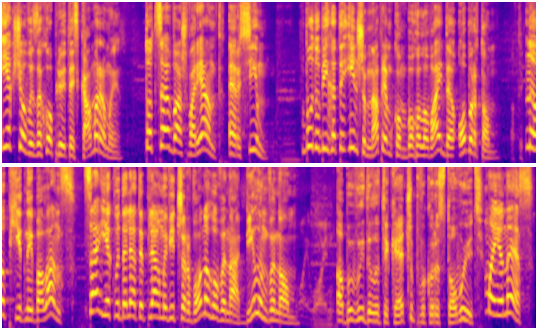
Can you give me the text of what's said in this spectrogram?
І якщо ви захоплюєтесь камерами, то це ваш варіант R7. Буду бігати іншим напрямком, бо голова йде обертом. Необхідний баланс. Це як видаляти плями від червоного вина білим вином. Аби видалити кетчуп, використовують. Майонез.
